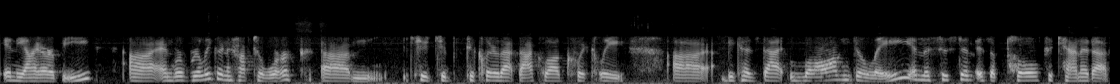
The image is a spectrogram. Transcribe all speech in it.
in the IRB. Uh, and we're really going to have to work um, to, to, to, clear that backlog quickly uh, because that long delay in the system is a pull to Canada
